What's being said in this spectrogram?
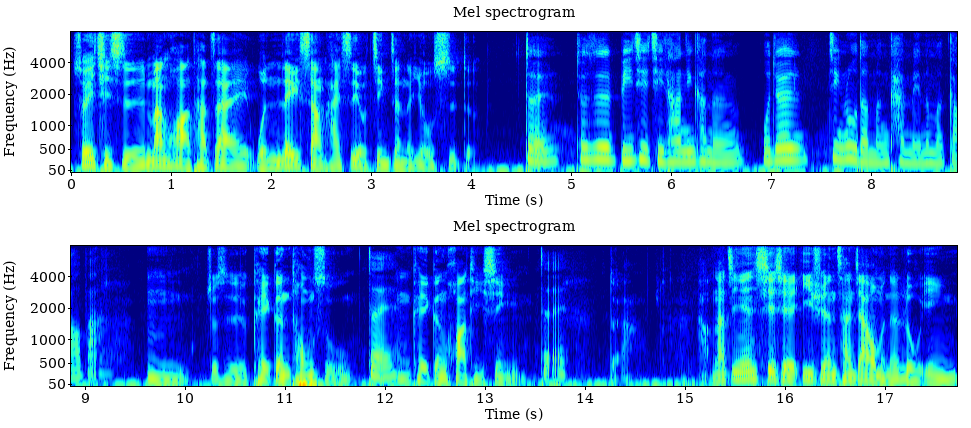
所以其实漫画它在文类上还是有竞争的优势的。对，就是比起其他，你可能我觉得进入的门槛没那么高吧。嗯，就是可以更通俗。对，嗯，可以更话题性。对。对啊。好，那今天谢谢逸轩参加我们的录音，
